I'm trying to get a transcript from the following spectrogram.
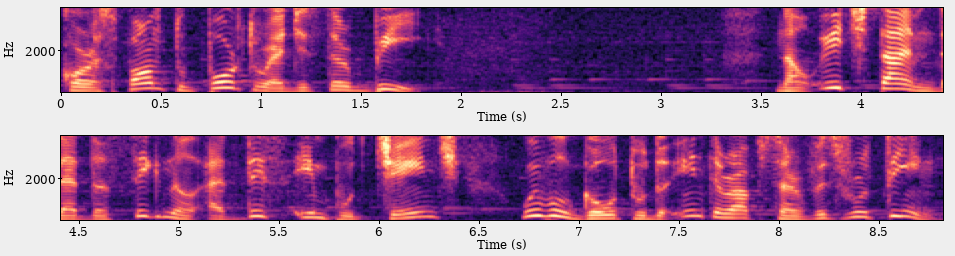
correspond to port register B. Now each time that the signal at this input change, we will go to the interrupt service routine,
